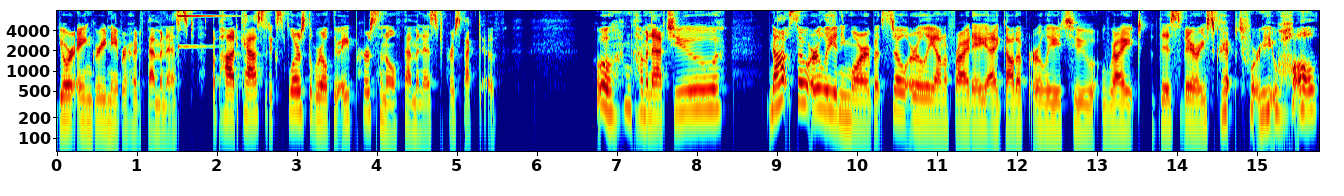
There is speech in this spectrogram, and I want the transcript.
Your Angry Neighborhood Feminist, a podcast that explores the world through a personal feminist perspective. Oh, I'm coming at you. Not so early anymore, but still early on a Friday. I got up early to write this very script for you all.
